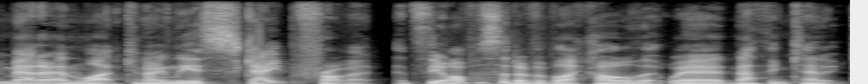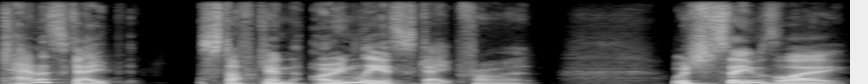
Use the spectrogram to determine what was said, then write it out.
matter, and light can only escape from it. It's the opposite of a black hole that where nothing can can escape. Stuff can only escape from it, which seems like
